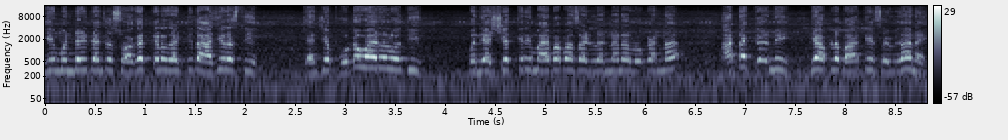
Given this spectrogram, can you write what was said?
ते मंडळी त्यांचं स्वागत करण्यासाठी तिथं हजर असतील. त्यांचे फोटो व्हायरल होतील. पण या शेतकरी मायबापासाठी लढणाऱ्या लोकांना अटक करणे हे आपलं भारतीय संविधान आहे.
